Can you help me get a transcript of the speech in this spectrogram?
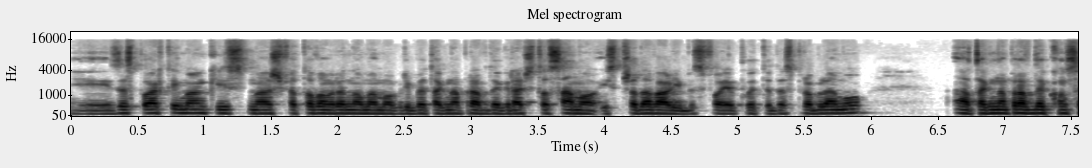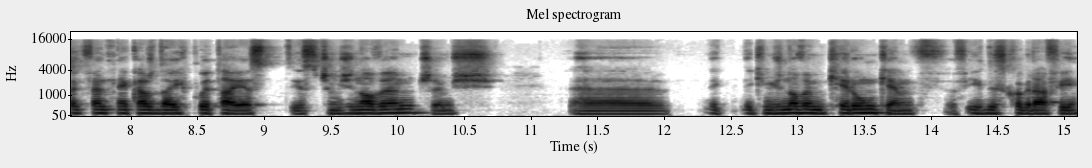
I zespół Arctic Monkeys ma światową renomę, mogliby tak naprawdę grać to samo i sprzedawaliby swoje płyty bez problemu a tak naprawdę konsekwentnie każda ich płyta jest, jest czymś nowym, czymś, e, jakimś nowym kierunkiem w, w, ich dyskografii,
